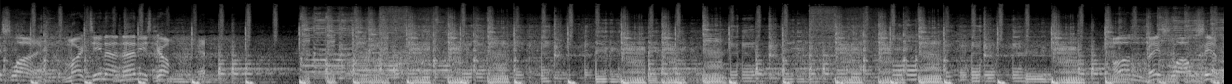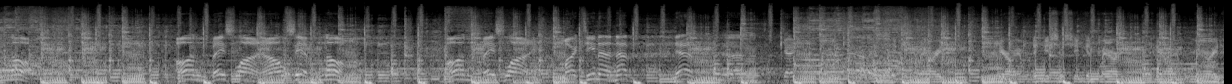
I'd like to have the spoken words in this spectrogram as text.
Baseline, Martina Nanny's come. On baseline, I'll see it, no. On baseline, I'll see it, no. On baseline, Martina. Net. Uh, okay. Married. Here I am. Did you married? Here I am married.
